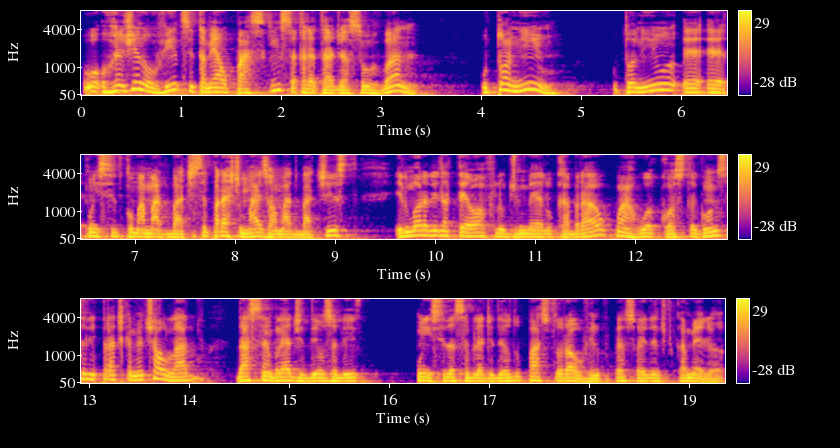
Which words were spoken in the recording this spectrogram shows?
O, o Regina Ouvintes e também ao Pasquim, secretário de Ação Urbana, o Toninho. O Toninho é, é, conhecido como Amado Batista, ele parece mais o Amado Batista. Ele mora ali na Teófilo de Melo Cabral, com a rua Costa Gomes, ali praticamente ao lado da Assembleia de Deus ali, conhecida Assembleia de Deus do Pastor Alvino, para o pessoal identificar melhor.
